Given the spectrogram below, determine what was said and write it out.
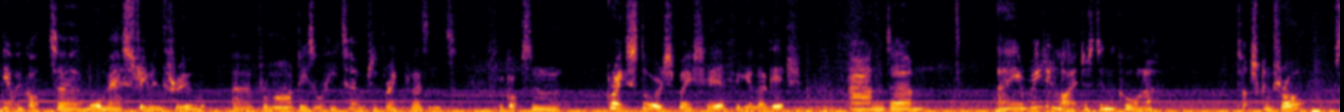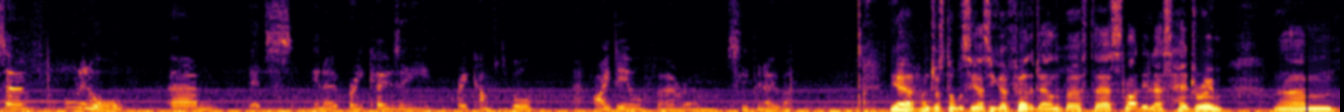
here we've got uh, warm air streaming through uh, from our diesel heater which is very pleasant. We've got some great storage space here for your luggage and um, a reading light just in the corner. Touch control. So all in all, um, it's you know very cozy, very comfortable, ideal for um, sleeping over. Yeah, and just obviously as you go further down the berth there, slightly less headroom, um,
